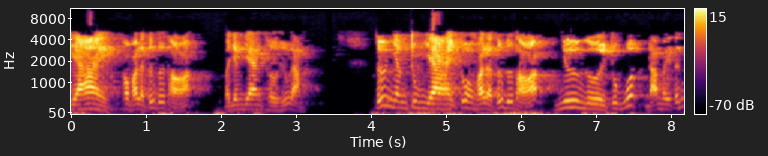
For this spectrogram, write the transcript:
dài, không phải là tướng tuổi thọ, mà dân gian thường hiểu lầm. Tướng nhân trung dài cũng không phải là tướng tuổi thọ, như người trung quốc đã mê tín.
